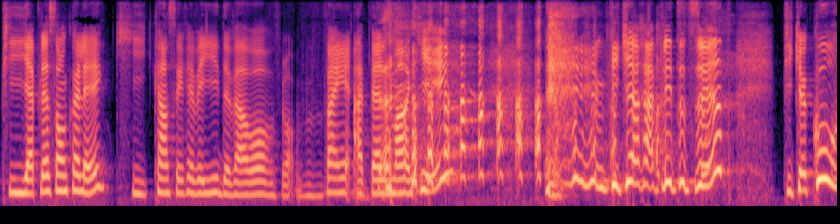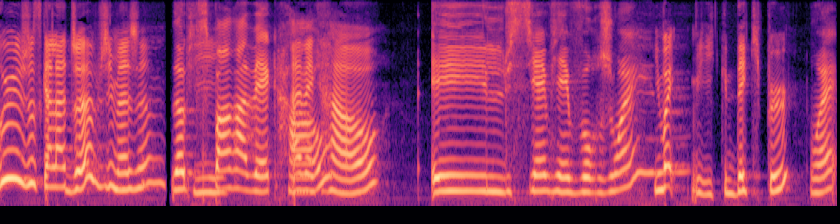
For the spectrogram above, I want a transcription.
puis il appelait son collègue qui, quand s'est réveillé, devait avoir genre 20 appels manqués. puis qui a rappelé tout de suite, puis qui a couru jusqu'à la job, j'imagine. Donc, Puis- tu pars avec How. Avec Hao. Et Lucien vient vous rejoindre? Oui, dès qu'il peut. Ouais.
